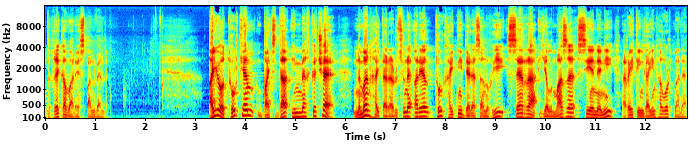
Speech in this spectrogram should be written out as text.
8 ղեկավար է սպանվել։ Այո, Թուրքիամ, բայց դա իմ մեղքը չէ։ Նման հայտարարություն է արել թուրք հայտնի դերասանուհի Սերա Յիլմազը CNN-ի ռեյտինգային հաղորդմանը։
